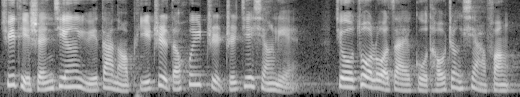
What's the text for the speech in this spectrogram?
躯体神经与大脑皮质的灰质直接相连，就坐落在骨头正下方。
